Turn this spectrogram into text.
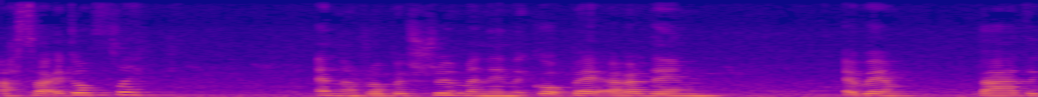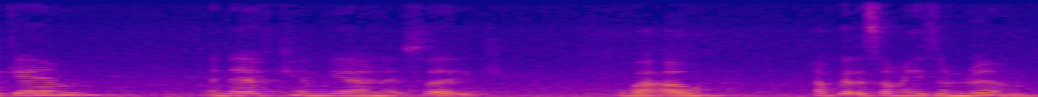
I started off like in a rubbish room and then it got better, then it went bad again. And now I've come here and it's like Wow, I've got this amazing room.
